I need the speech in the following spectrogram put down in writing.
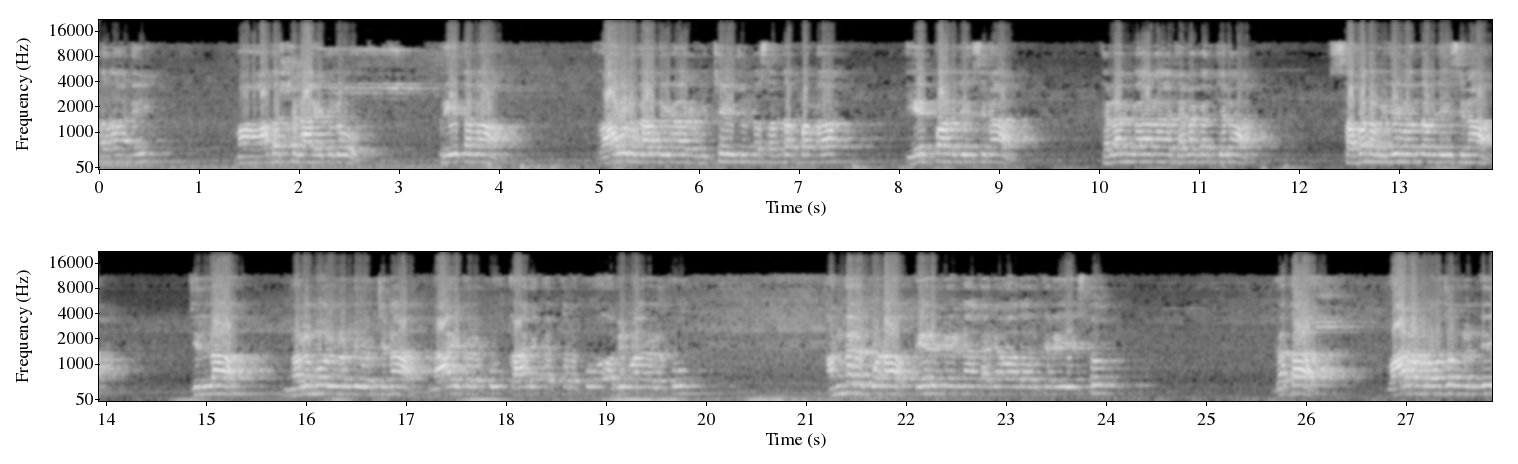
ప్రధాని మా ఆదర్శ నాయకులు ప్రియతమ రాహుల్ గాంధీ గారు విచ్చేయుతున్న సందర్భంగా ఏర్పాటు చేసిన తెలంగాణ జనగర్జన సభను విజయవంతం చేసిన జిల్లా నలుమూల నుండి వచ్చిన నాయకులకు కార్యకర్తలకు అభిమానులకు అందరూ కూడా పేరు పేరున ధన్యవాదాలు తెలియజేస్తూ గత వారం రోజుల నుండి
